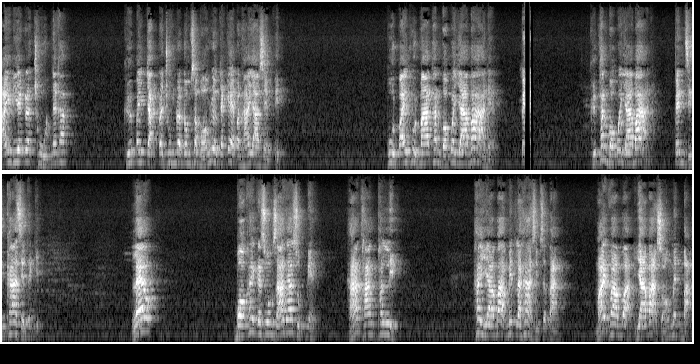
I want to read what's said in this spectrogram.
ไอเดียกระฉูดนะครับ คือไปจัดประชุมระดมสมองเรื่องจะแก้ปัญหายาเสพติด พูดไปพูดมาท่านบอกว่ายาบ้าเนี่ยเป็นคือท่านบอกว่ายาบ้าเเป็นสินค้าเศรษฐกิจ แล้วบอกให้กระทรวงสาธารณสุขเนี่ยหาทางผลิต ให้ยาบ้าเม็ดละห้าสิบสตางค์หมายความว่ายาบ้าสองเม็ดบาท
